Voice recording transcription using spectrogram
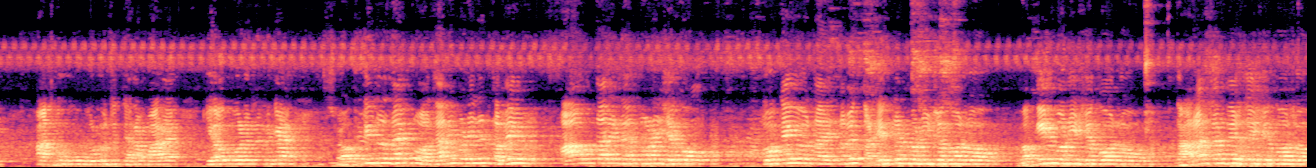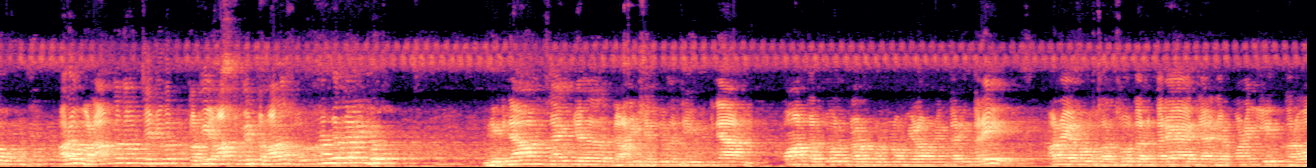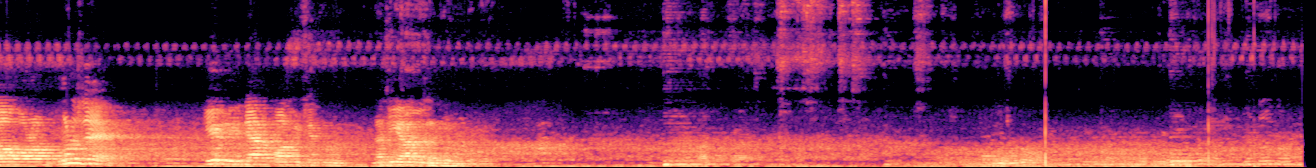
છું મારે કેવું બોલે છે કે ભક્તિ તો તમે આ અવતારે ન તો અવતારે? તમે કલેક્ટર બની શકો છો, વકીલ બની શકો છો, ધારાસભ્ય થઈ શકો છો. અરે તમે તમે તમારા સ્વપ્ન ન જાણી શકો. જાણી શક્યું નથી. વિજ્ઞાન પાંચ તત્વો ત્રણ ગુણનો મેળવણી કરી કરી અને એનું સંશોધન કર્યા. જાય છે એ કરવા વાળો કોણ છે, એ વિજ્ઞાન પામી શક્યું. આ નથી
